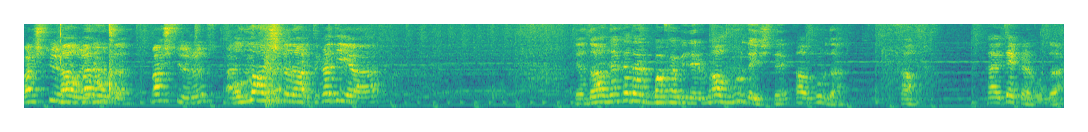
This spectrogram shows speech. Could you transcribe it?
başlıyoruz Tamam ben oyuna. orada. Başlıyoruz. Allah aşkına artık hadi ya. Ya daha ne kadar bakabilirim? Al burada işte. Al burada. Al. Hayır tekrar burada.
